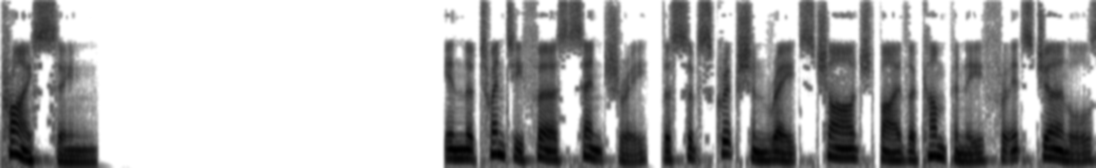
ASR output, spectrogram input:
Pricing In the 21st century, the subscription rates charged by the company for its journals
